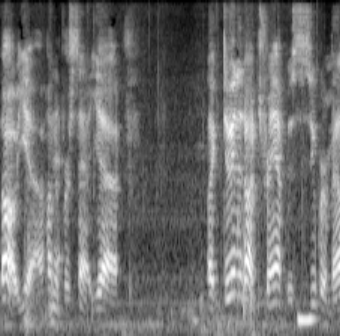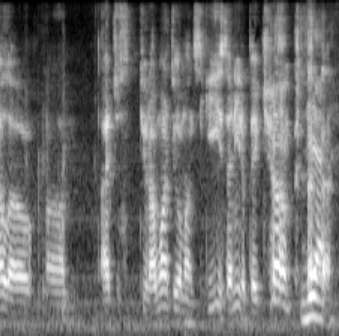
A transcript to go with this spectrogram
Oh yeah, hundred percent. Yeah, like doing it on tramp is super mellow. Um, I just, dude, I want to do them on skis. I need a big jump. Yeah.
